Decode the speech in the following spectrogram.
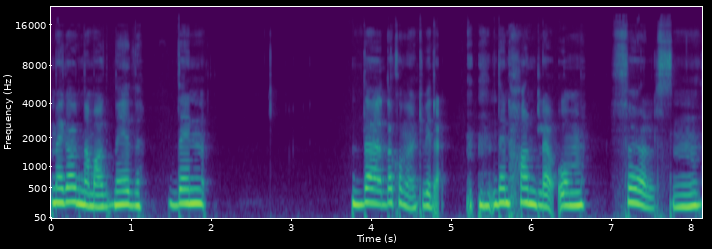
med Gagna Magnid, den da, da kommer vi ikke videre. Den handler om følelsen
